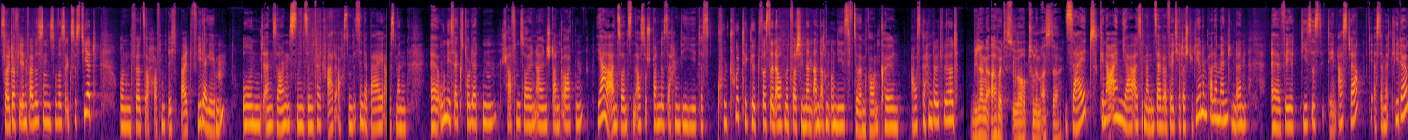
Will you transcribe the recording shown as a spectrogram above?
sollte auf jeden Fall wissen, sowas existiert und wird es auch hoffentlich bald wiedergeben. Und ansonsten sind wir gerade auch so ein bisschen dabei, dass man äh, Unisex-Toiletten schaffen soll in allen Standorten. Ja, ansonsten auch so spannende Sachen wie das Kulturticket, was dann auch mit verschiedenen anderen Unis so im Raum Köln ausgehandelt wird. Wie lange arbeitest du überhaupt schon im AStA? Seit genau einem Jahr. Also man selber wählt hier das Studierendenparlament und dann äh, wählt dieses den AStA, die AStA-Mitglieder.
